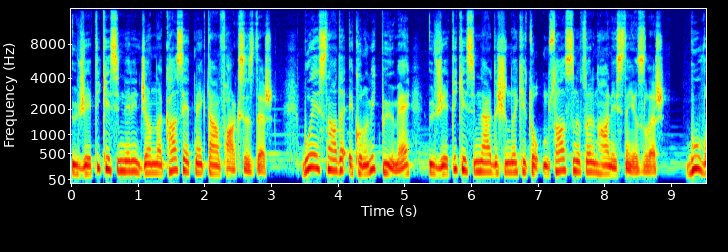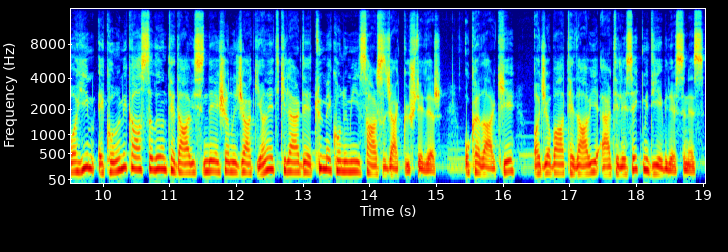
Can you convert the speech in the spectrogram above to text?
ücretli kesimlerin canına kas etmekten farksızdır. Bu esnada ekonomik büyüme ücretli kesimler dışındaki toplumsal sınıfların hanesine yazılır. Bu vahim ekonomik hastalığın tedavisinde yaşanacak yan etkilerde tüm ekonomiyi sarsacak güçtedir. O kadar ki acaba tedaviyi ertelesek mi diyebilirsiniz.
